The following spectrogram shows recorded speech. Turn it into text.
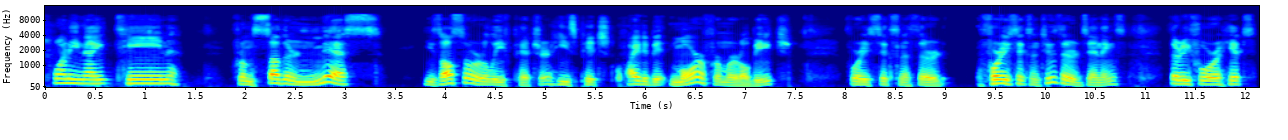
2019 from Southern Miss. He's also a relief pitcher. He's pitched quite a bit more for Myrtle Beach, 46 and a third, 46 and two thirds innings, 34 hits,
